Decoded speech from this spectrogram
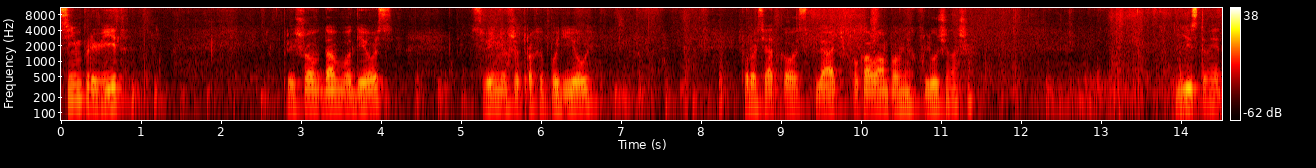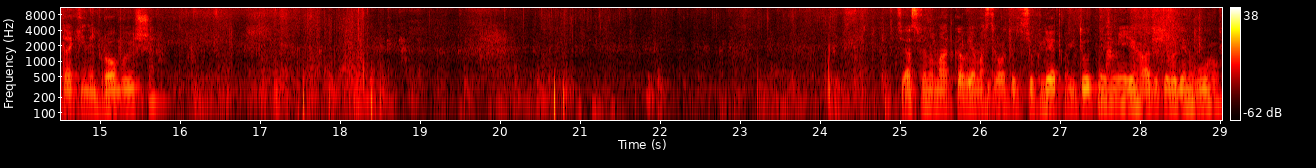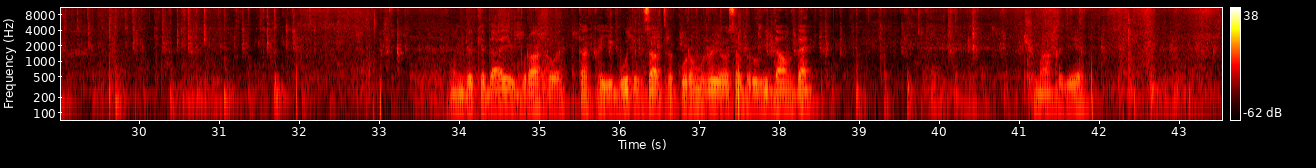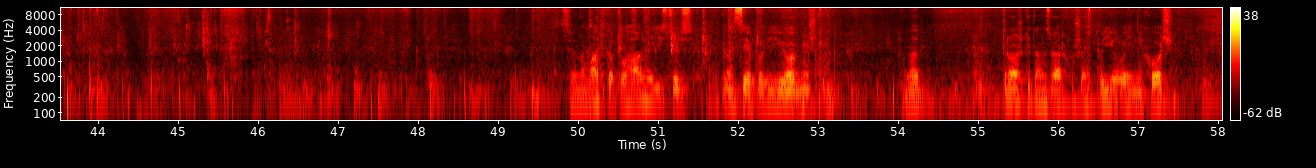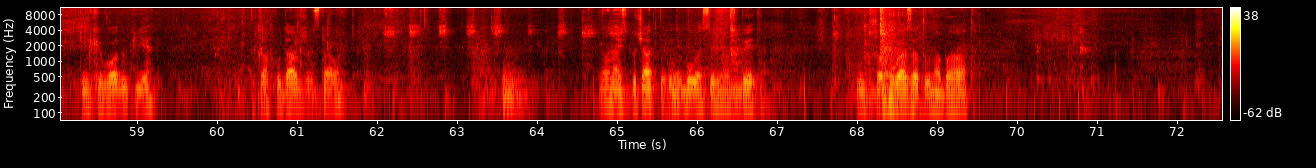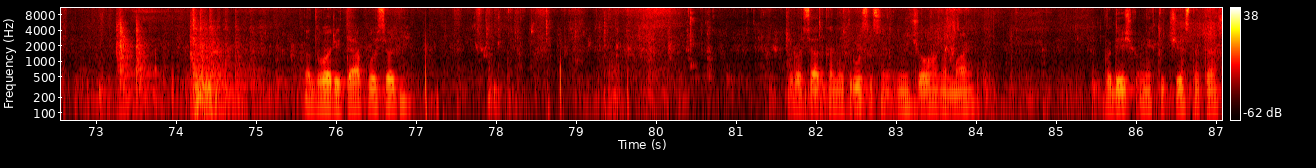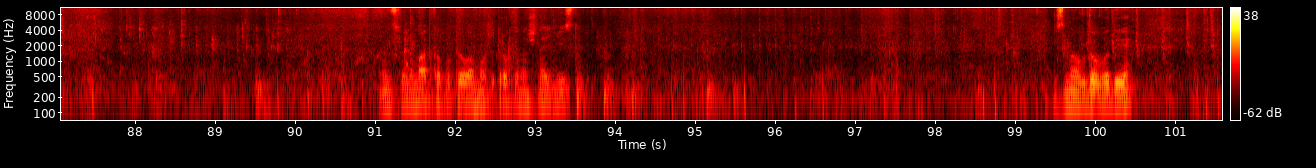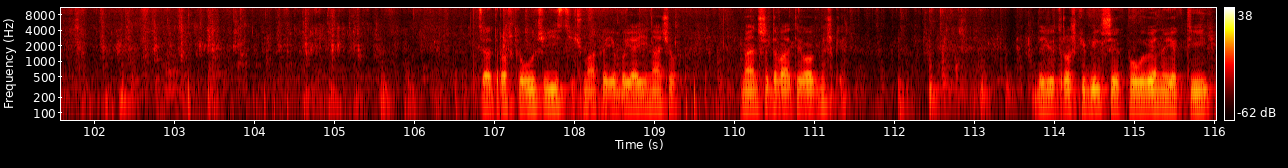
Всім привіт. Прийшов, дав води ось. Свині вже трохи поділи. Поросятка ось сплять, поки лампа в них включена ще. Їсти вони так і не пробують ще. Ця свиноматка вимастила тут всю клітку і тут не вміє гадати в один вугол. Він викидає в так і буде. Завтра курам уже його заберу, віддам в день. Чумака є. Свиноматка погано їсть ось, насипав її обмішки. Вона трошки там зверху щось поїла і не хоче. Тільки воду п'є. Така худа вже стала. Ну, вона і спочатку не була сильно збита. Що була зато набагато. На дворі тепло сьогодні. Поросятка не труситься, нічого, нормально. Водичка в них тут чиста теж. Вон свиноматка попила, може трохи почне їсти. Знов до води. Ця трошки лучше їсть і чмакає, бо я їй почав менше давати обмішки. Даю трошки більше, як половину, як тій.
